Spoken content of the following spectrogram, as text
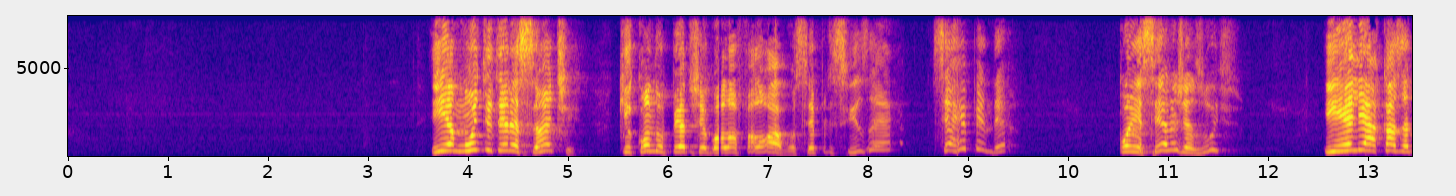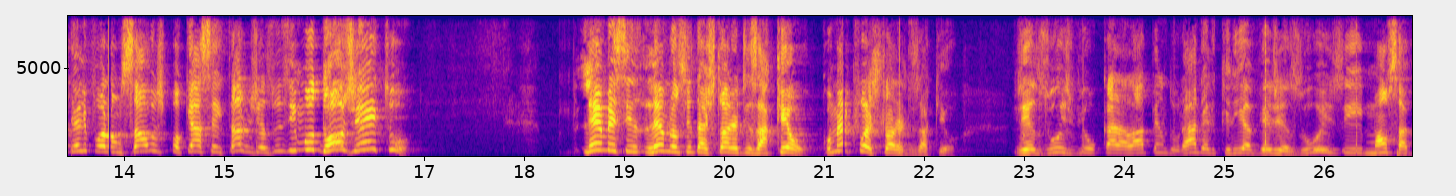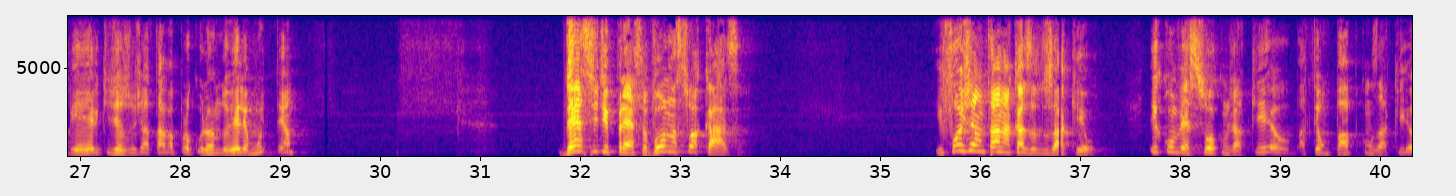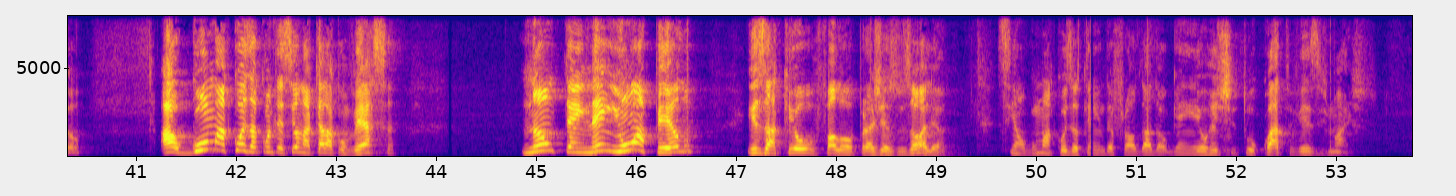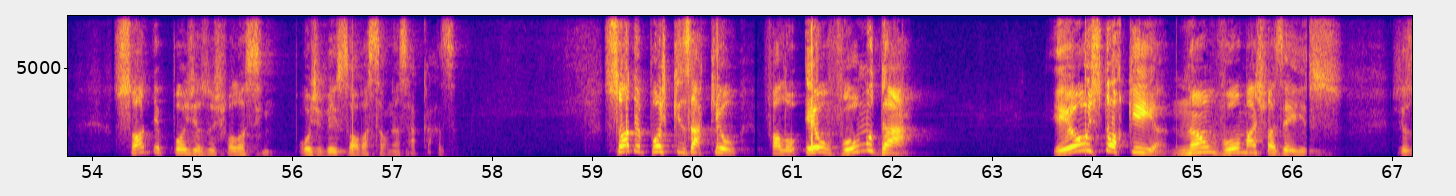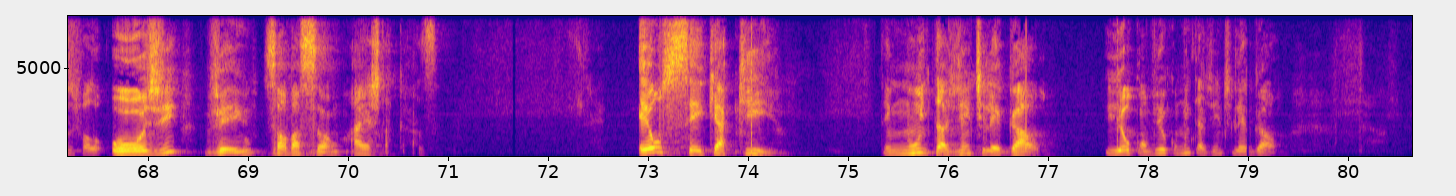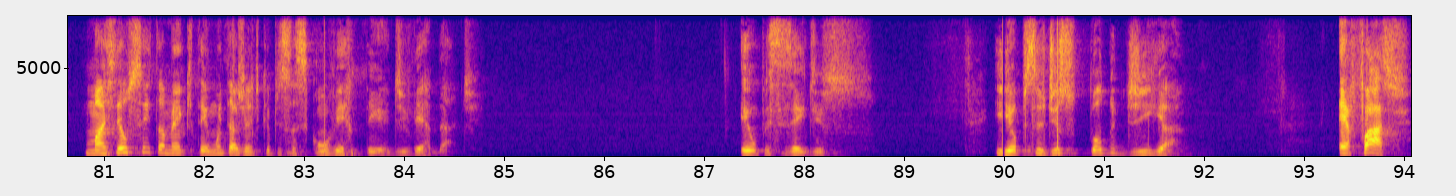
E é muito interessante que quando Pedro chegou lá, falou: ah, você precisa se arrepender, conhecer a Jesus. E ele e a casa dele foram salvos porque aceitaram Jesus e mudou o jeito. Lembram-se da história de Zaqueu? Como é que foi a história de Zaqueu? Jesus viu o cara lá pendurado, ele queria ver Jesus e mal sabia ele que Jesus já estava procurando ele há muito tempo. Desce depressa, vou na sua casa. E foi jantar na casa do Zaqueu. E conversou com Zaqueu, bateu um papo com Zaqueu. Alguma coisa aconteceu naquela conversa. Não tem nenhum apelo. Zaqueu falou para Jesus: Olha, se alguma coisa eu tenho defraudado alguém, eu restituo quatro vezes mais. Só depois Jesus falou assim: Hoje veio salvação nessa casa. Só depois que Zaqueu falou: Eu vou mudar. Eu extorquia, não vou mais fazer isso. Jesus falou: Hoje veio salvação a esta casa. Eu sei que aqui tem muita gente legal, e eu convivo com muita gente legal. Mas eu sei também que tem muita gente que precisa se converter de verdade. Eu precisei disso. E eu preciso disso todo dia. É fácil?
